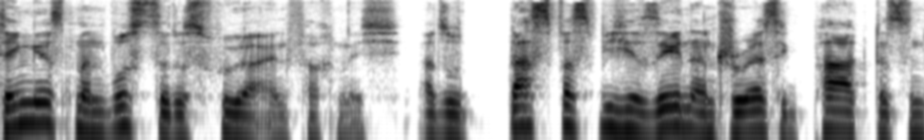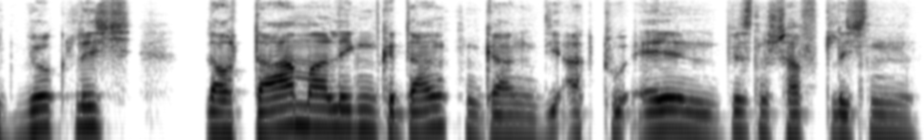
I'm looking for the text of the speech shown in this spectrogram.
Ding ist, man wusste das früher einfach nicht. Also das, was wir hier sehen an Jurassic Park, das sind wirklich laut damaligem Gedankengang die aktuellen wissenschaftlichen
